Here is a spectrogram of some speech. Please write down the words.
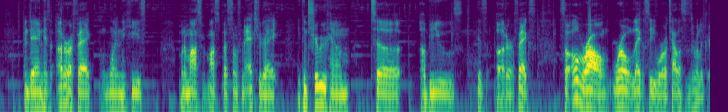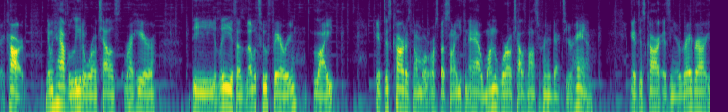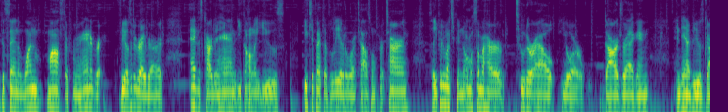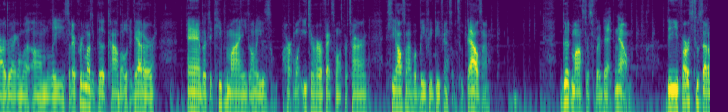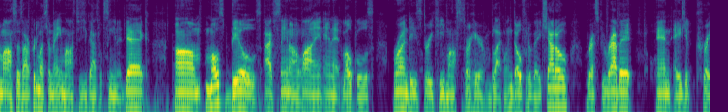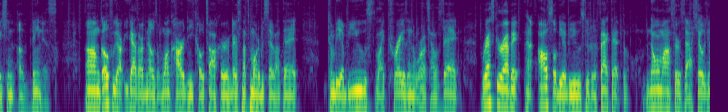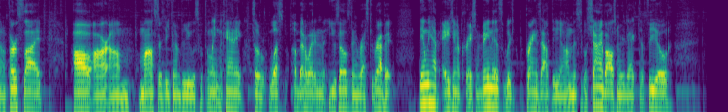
and then his other effect when he's when a monster monster special summon from the extra deck, you contribute him to abuse his other effects. So overall, World Legacy World Chalice is a really great card. Then we have Leader World Chalice right here. The Lee is a level 2 fairy, light. If this card is normal or special summon, you can add one World Chalice monster from your deck to your hand. If this card is in your graveyard, you can send one monster from your hand or field to the graveyard. Add this card to your hand. You can only use each Leah of the World Chalice once per turn. So you pretty much can normal summon her, tutor out your Guard Dragon, and then abuse Guard Dragon with um, Lee. So they're pretty much a good combo together. And but to keep in mind, you can only use her each of her effects once per turn. She also have a beefy defense of 2,000. Good monsters for the deck. Now, the first two set of monsters are pretty much the main monsters you guys will see in the deck. Um, most builds I've seen online and at locals run these three key monsters right here. Blackwing Gofu the Vague Shadow, Rescue Rabbit, and Agent Creation of Venus. Um, Gofu, you guys already know, is a one card decode talker. There's nothing more to be said about that. Can be abused like crazy in the World Chalice deck. Rescue Rabbit can also be abused due to the fact that the normal monsters that I showed you on the first slide all are um, monsters you can abuse with the link mechanic. So what's a better way to use those than Rescue Rabbit? Then we have Agent of Creation Venus, which brings out the um, mystical shine balls from your deck to field,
